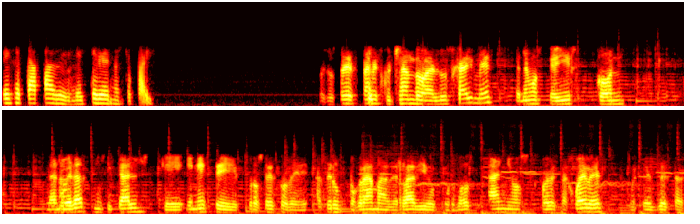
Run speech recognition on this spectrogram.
esa etapa de la historia de nuestro país. Pues ustedes están escuchando a Luz Jaime, tenemos que ir con la novedad musical que en este proceso de hacer un programa de radio por dos años, jueves a jueves, pues es de esas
